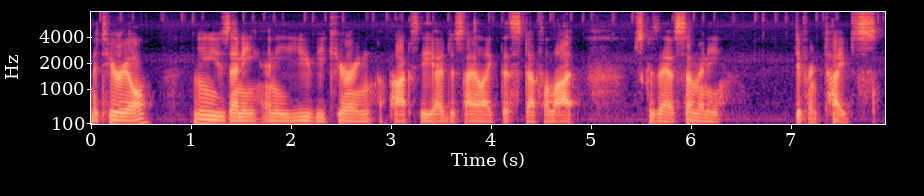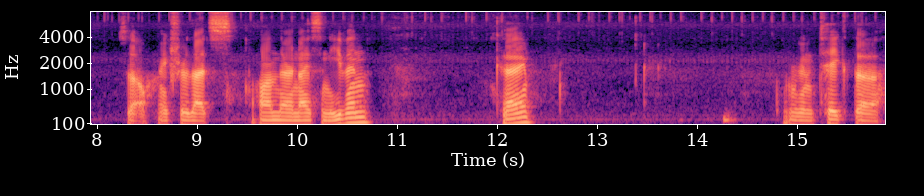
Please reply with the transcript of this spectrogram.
material. You can use any any UV curing epoxy. I just I like this stuff a lot just because they have so many different types. So make sure that's on there nice and even. Okay. We're going to take the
